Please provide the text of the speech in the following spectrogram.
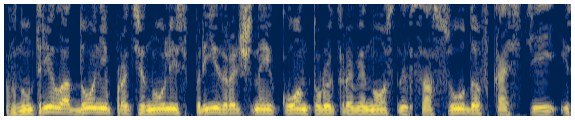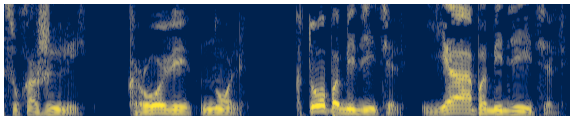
Внутри ладони протянулись призрачные контуры кровеносных сосудов, костей и сухожилий. Крови ноль. Кто победитель? Я победитель.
